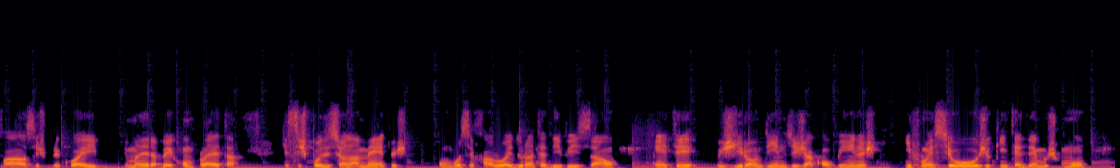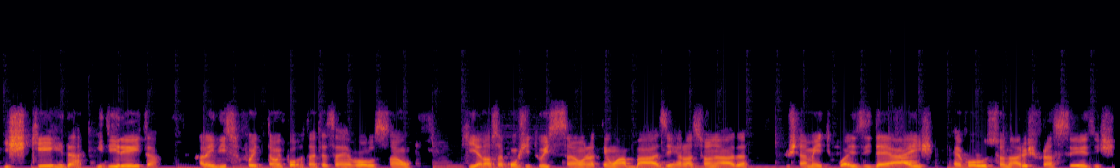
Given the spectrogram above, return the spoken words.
fala, você explicou aí de maneira bem completa que esses posicionamentos, como você falou aí durante a divisão entre os girondinos e jacobinos, influenciou hoje o que entendemos como esquerda e direita. Além disso, foi tão importante essa revolução que a nossa Constituição ela tem uma base relacionada justamente com os ideais revolucionários franceses.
